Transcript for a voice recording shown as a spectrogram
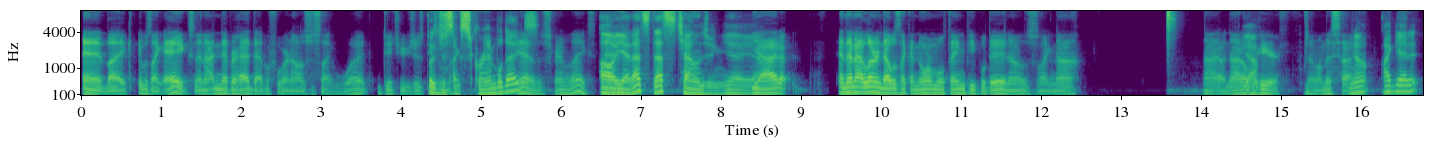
And like it was like eggs, and I never had that before. And I was just like, "What did you just do?" It was just like scrambled yeah, eggs? it was scrambled eggs. oh And- yeah, that's that's challenging. Yeah, yeah. yeah. I don't- and then I learned that was like a normal thing people did, and I was like, "Nah, not not Yeah. over here, not on this side." No, I get it.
